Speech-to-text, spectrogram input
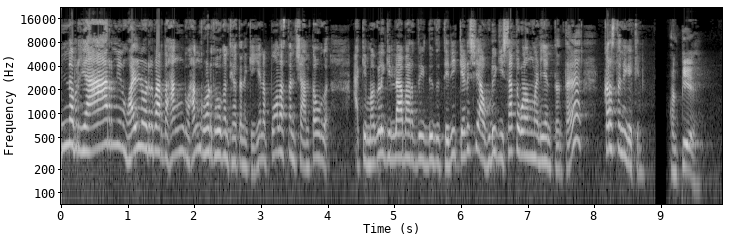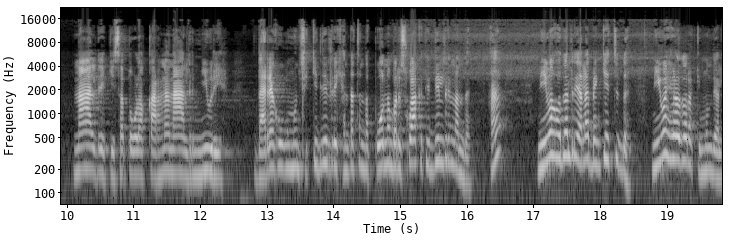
ಇನ್ನೊಬ್ರು ಯಾರು ನೀನು ಹೊಳ್ಳಿ ನೋಡಿರಬಾರ್ದು. ಹಂಗೆ ಹಂಗೆ ಹೊಡೆದು ಹೋಗಂತ ಹೇಳ್ತಾನಕ್ಕೆ ಏನ ಫೋನ್ ಹಚ್ತಾನೆ ಶಾಂತವ್ಗ. ಆಕೆ ಮಗಳಿಗೆ ಇಲ್ಲಬಾರ್ದು ಇದ್ದಿದ್ದು ತೆರಿ ಕೆಡಿಸಿ ಆ ಹುಡುಗಿ ಇಸ ತಗೊಳಂಗೆ ಮಾಡಿ ಅಂತಂತ ಕರೆಸ್ತಾನಿಗೆ ಆಕಿನ. ಅಂಟಿ ನಾ ಅಲ್ರಿ ಕಿಸ ತೊಗೊಳಕ್ಕೆ ಕಾರಣ ನಾ ಅಲ್ರಿ ನೀವು ರೀ ದಾರ್ಯಾಗ ಹೋಗೋ ಮುಂದೆ ಸಿಕ್ಕಿದ್ಲಿಲ್ರಿ ಎಂಥ ಚಂದ ಫೋನ್ ರೀ ನಂದು. ಹಾಂ? ನೀವೇ ಹೋದಲ್ರಿ ಎಲ್ಲ ಬೆಂಕಿ ಹಚ್ಚಿದ್ದು. ನೀವೇ ಹೇಳ್ದವ್ರು ಆಕಿ ಮುಂದೆಲ್ಲ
